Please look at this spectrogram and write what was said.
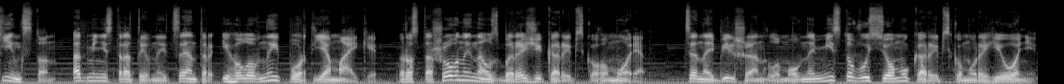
Кінгстон адміністративний центр і головний порт Ямайки, розташований на узбережжі Карибського моря. Це найбільше англомовне місто в усьому Карибському регіоні.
